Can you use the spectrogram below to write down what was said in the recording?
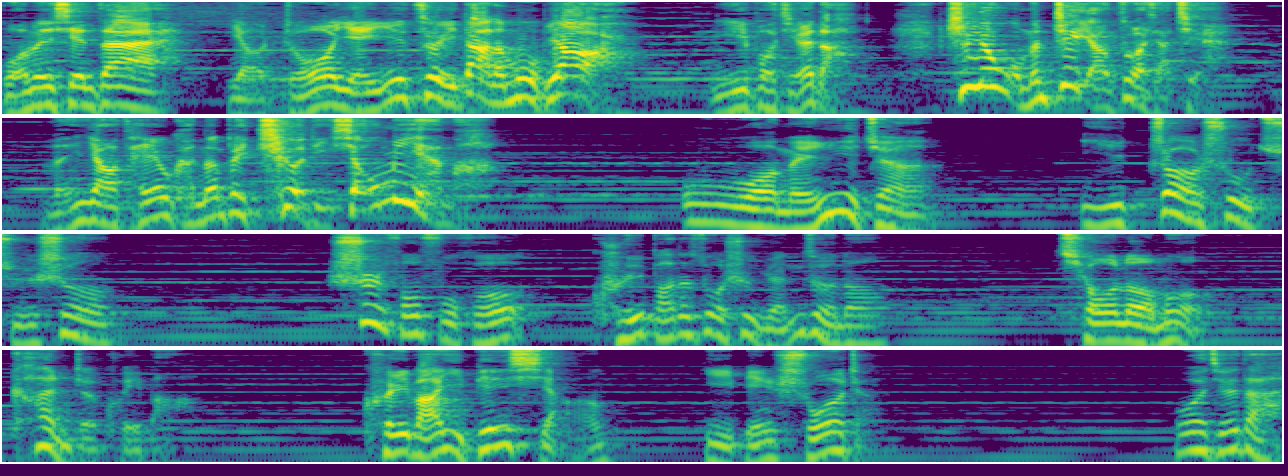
我们现在要着眼于最大的目标，你不觉得只有我们这样做下去，文耀才有可能被彻底消灭吗？我没意见。以诈术取胜，是否符合魁拔的做事原则呢？秋落木看着魁拔，魁拔一边想一边说着：“我觉得。”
